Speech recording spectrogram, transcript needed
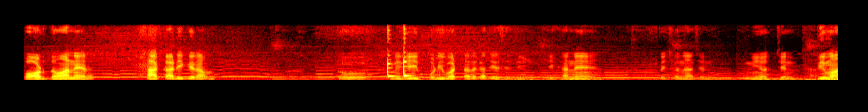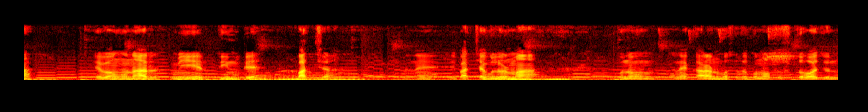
বর্ধমানের সাকারি গ্রাম। তো আমি যেই পরিবারটার কাছে এসেছি এখানে পেছনে আছেন উনি হচ্ছেন দিমা এবং ওনার মেয়ের তিনটে বাচ্চা। মানে এই বাচ্চাগুলোর মা কোনো মানে কারণবশত কোনো অসুস্থ হওয়ার জন্য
